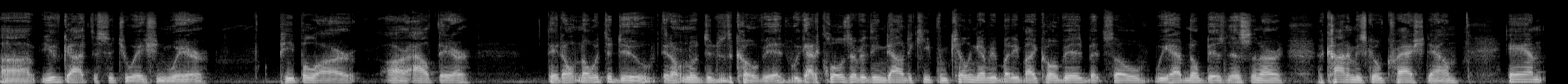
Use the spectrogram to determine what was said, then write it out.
uh, you've got the situation where people are are out there they don't know what to do. They don't know what to do with COVID. We got to close everything down to keep from killing everybody by COVID, but so we have no business and our economies go crash down. And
